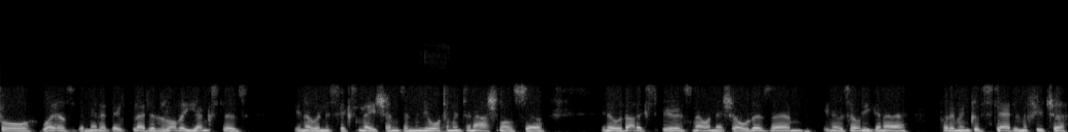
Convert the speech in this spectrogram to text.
for Wales at the minute, they've blended a lot of youngsters, you know, in the Six Nations and in the Autumn International. So, you know, with that experience now on their shoulders, um, you know, it's only going to put them in good stead in the future.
